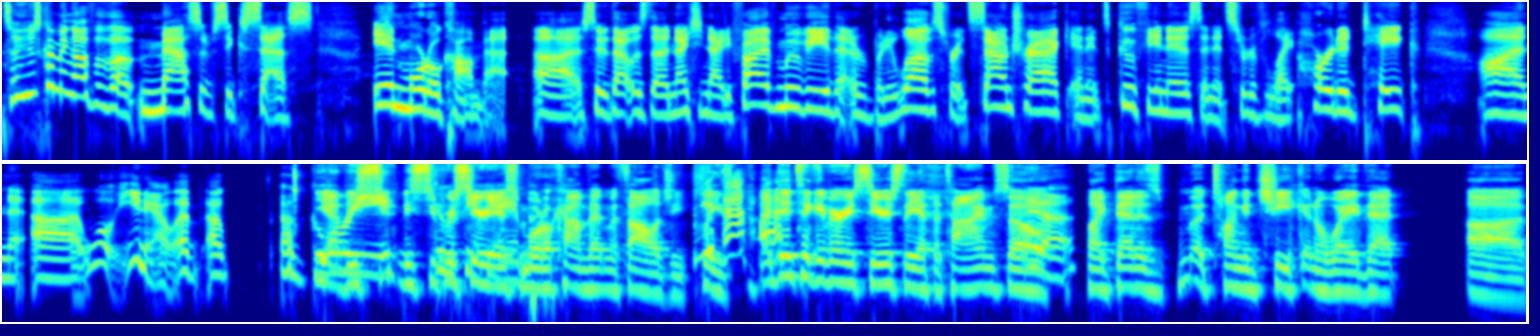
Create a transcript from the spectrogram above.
So he was coming off of a massive success in Mortal Kombat. Uh, so that was the 1995 movie that everybody loves for its soundtrack and its goofiness and its sort of lighthearted take on, uh, well, you know, a, a a gory, yeah, the, su- the super serious game. Mortal Kombat mythology. Please, yeah. I did take it very seriously at the time, so yeah. like that is tongue in cheek in a way that uh,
